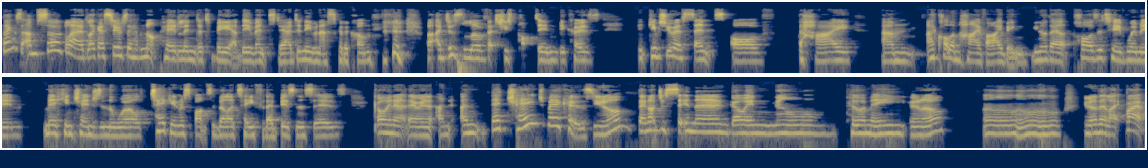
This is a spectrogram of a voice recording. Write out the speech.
Thanks. I'm so glad. Like, I seriously have not paid Linda to be at the event today. I didn't even ask her to come. but I just love that she's popped in because it gives you a sense of the high um, I call them high vibing. You know, they're positive women making changes in the world, taking responsibility for their businesses, going out there and, and, and they're change makers, you know? They're not just sitting there going, oh, poor me, you know? Oh, you know, they're like, right,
